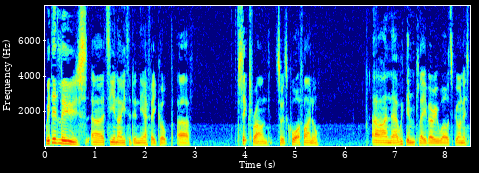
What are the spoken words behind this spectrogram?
We did lose uh, to United in the FA Cup uh, sixth round, so it's quarter final. And uh, we didn't play very well, to be honest.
